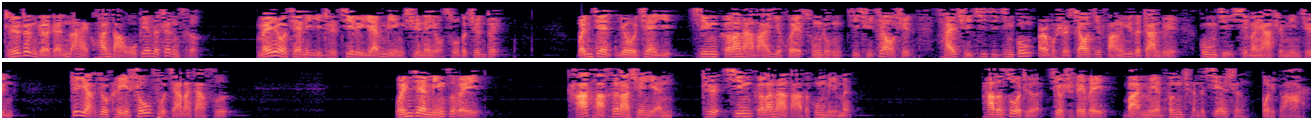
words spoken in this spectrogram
执政者仁爱宽大无边的政策，没有建立一支纪律严明、训练有素的军队。文件又建议新格拉纳达议会从中汲取教训，采取积极进攻而不是消极防御的战略，攻击西班牙殖民军。这样就可以收复加拉加斯。文件名字为《卡塔赫纳宣言》，致新格拉纳达的公民们。它的作者就是这位满面风尘的先生玻利瓦尔。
